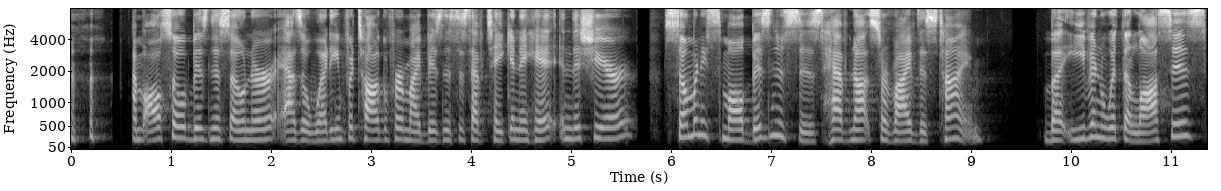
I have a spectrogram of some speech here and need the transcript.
I'm also a business owner. As a wedding photographer, my businesses have taken a hit in this year. So many small businesses have not survived this time. But even with the losses,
